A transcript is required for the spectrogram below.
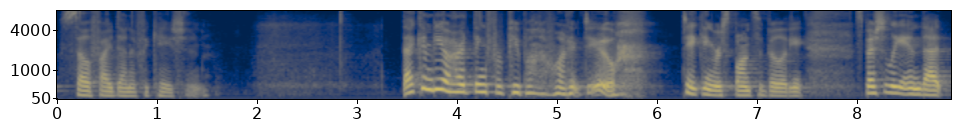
self identification. That can be a hard thing for people to want to do, taking responsibility, especially in that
